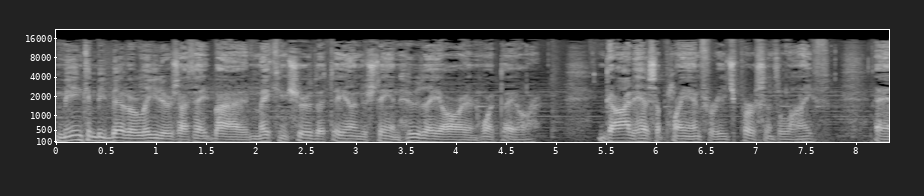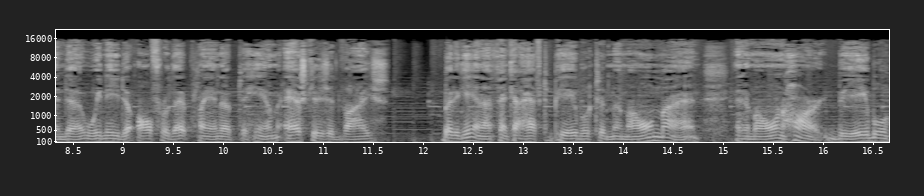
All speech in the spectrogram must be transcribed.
Men can be better leaders, I think, by making sure that they understand who they are and what they are. God has a plan for each person's life, and uh, we need to offer that plan up to Him, ask His advice. But again, I think I have to be able to, in my own mind and in my own heart, be able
